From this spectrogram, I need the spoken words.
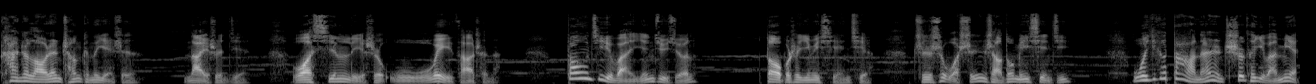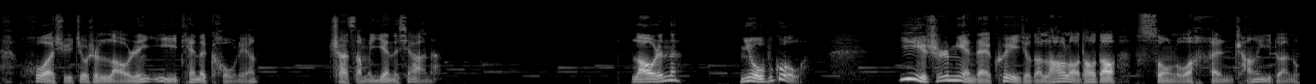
看着老人诚恳的眼神，那一瞬间，我心里是五味杂陈呢。当即婉言拒绝了。倒不是因为嫌弃，只是我身上都没现金，我一个大男人吃他一碗面，或许就是老人一天的口粮，这怎么咽得下呢？老人呢，拗不过我，一直面带愧疚的唠唠叨叨送了我很长一段路。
